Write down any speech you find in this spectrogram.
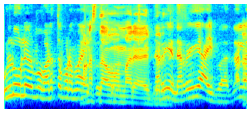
உள்ளூர்ல ரொம்ப வருத்தப்படமா. மனஸ்தாபம் மாதிரி நிறைய நிறைய ஆயிப்போம் அதனால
